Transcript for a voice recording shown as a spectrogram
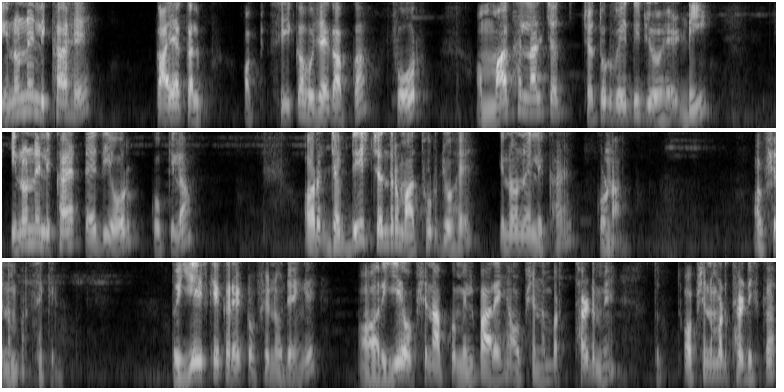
इन्होंने लिखा है कायाकल्प। और सी का हो जाएगा आपका फोर। और माखनलाल चतुर्वेदी जो है डी, इन्होंने लिखा है कैदी और कोकिला। और जगदीश चंद्र माथुर जो है, इन्होंने लिखा है कोणार्क। ऑप्शन नंबर सेकंड। तो ये इसके करेक्ट ऑप्शन हो जाएँगे। और ये ऑप्शन आपको मिल पा रहे हैं ऑप्शन नंबर थर्ड में। तो ऑप्शन नंबर थर्ड इसका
